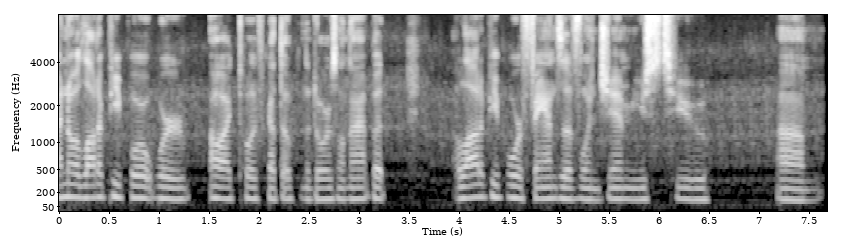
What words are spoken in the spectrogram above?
I know a lot of people were. Oh, I totally forgot to open the doors on that, but a lot of people were fans of when Jim used to um,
